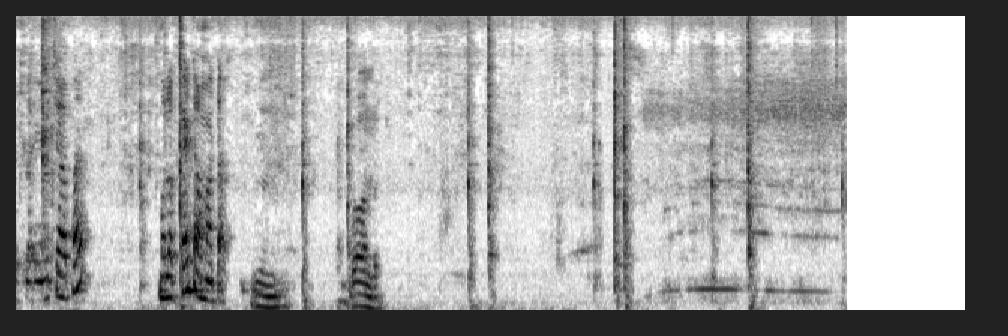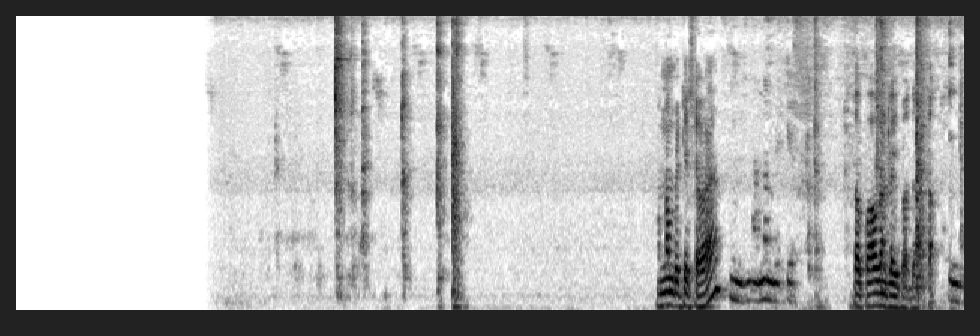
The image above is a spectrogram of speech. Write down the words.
ఇట్లా ఎండు చేప? ములక్కాయ టమాటా. బాగుంది. అన్నం పెట్టేసావా? అన్నం పెట్టేసి. పావు గంటలు అయిపోద్ది అంతా. ఉమ్.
